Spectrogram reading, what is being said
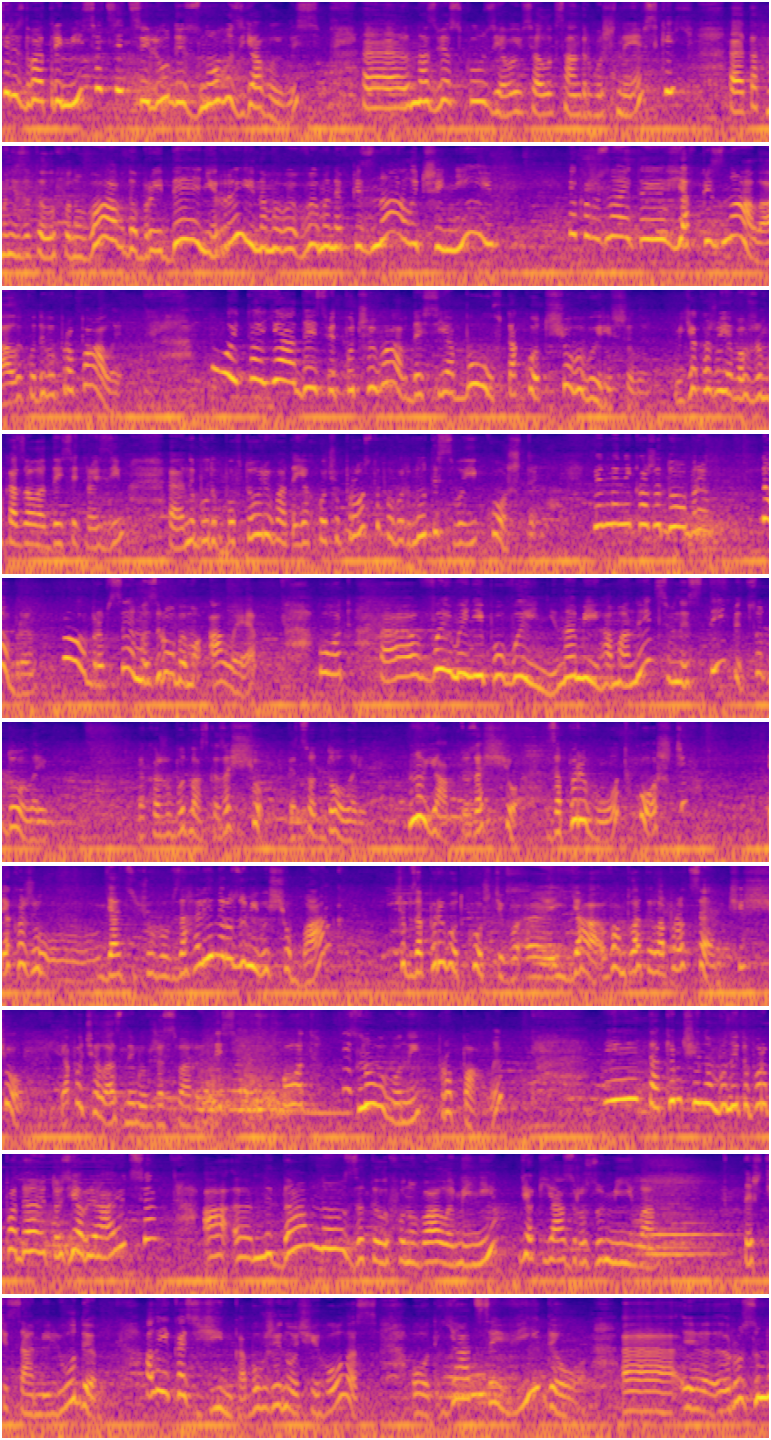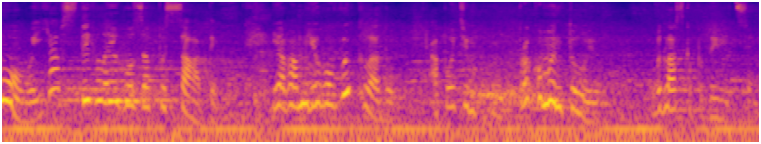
через 2-3 місяці ці люди знову з'явились. Е, на зв'язку з'явився Олександр Вишневський. Е, так мені зателефонував. Добрий день, Ірина, ви мене впізнали чи ні? Я кажу, знаєте, я впізнала, але куди ви пропали? Ой, та я десь відпочивав, десь я був. Так от, що ви вирішили? Я кажу, я вам вже казала 10 разів, е, не буду повторювати, я хочу просто повернути свої кошти. Він мені каже, добре, добре, добре, все ми зробимо, але от е, ви мені повинні на мій гаманець внести 500 доларів. Я кажу, будь ласка, за що 500 доларів? Ну як то за що? За перевод коштів? Я кажу, я цього взагалі не розумію. Ви що, банк? Щоб за перевод коштів е, я вам платила процент, чи що? Я почала з ними вже сваритись. От, і знову вони пропали. І таким чином вони то пропадають, то з'являються. А е, недавно зателефонували мені, як я зрозуміла, теж ті самі люди, але якась жінка, був жіночий голос. От я це відео е, е, розмови, я встигла його записати. Я вам його викладу, а потім м, прокоментую. Будь ласка, подивіться.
